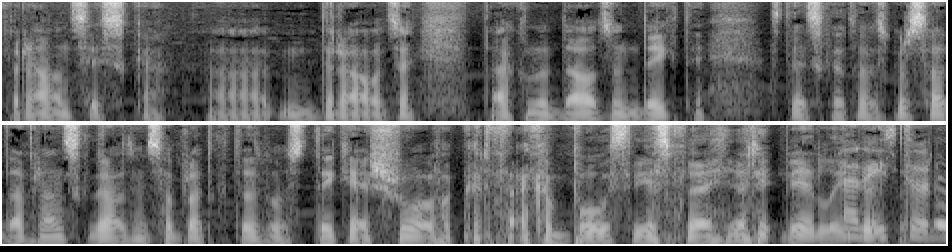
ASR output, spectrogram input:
Franciska uh, draudze. Tā ka nu daudz un dikti. Es teicu, skatos par Svētā Franciska draudzi un saprotu, ka tas būs tikai šovakar, tā ka būs iespēja arī piedalīties. Arī tur.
